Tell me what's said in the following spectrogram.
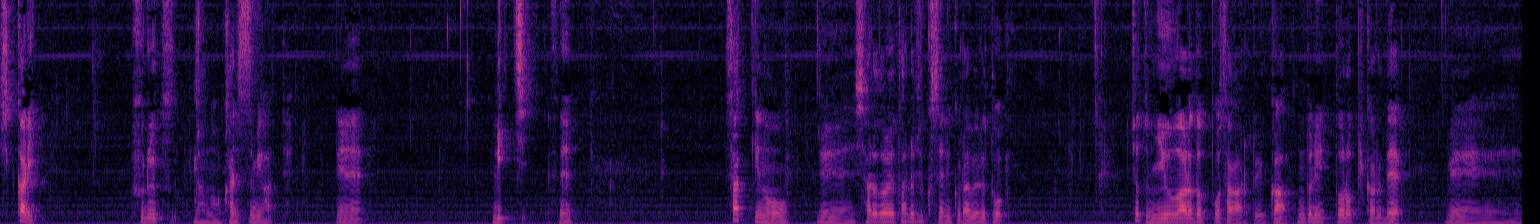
ー、しっかりフルーツあの果実味があって。でリッチですね。さっきの、えー、シャルドネタル熟成に比べるとちょっとニューワールドっぽさがあるというか本当にトロピカルで、え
